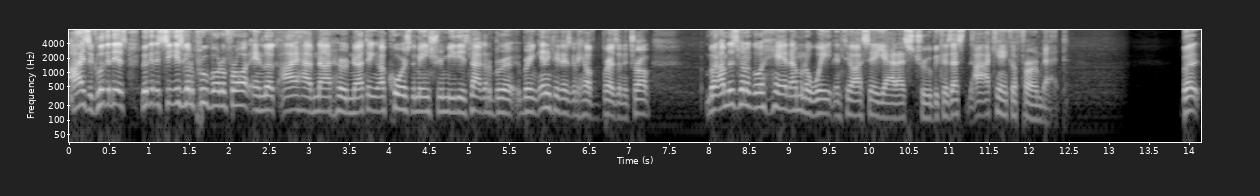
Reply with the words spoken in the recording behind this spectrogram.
Isaac, look at this, look at this. See, it's going to prove voter fraud. And look, I have not heard nothing. Of course, the mainstream media is not going to bring anything that's going to help President Trump. But I'm just going to go ahead. And I'm going to wait until I say, yeah, that's true because that's I can't confirm that. But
